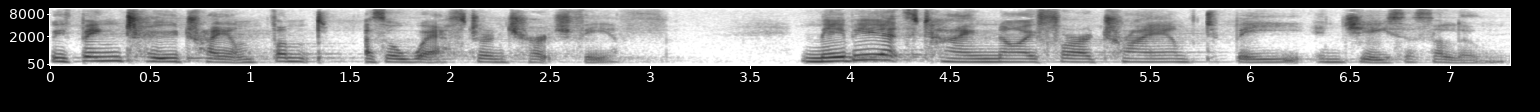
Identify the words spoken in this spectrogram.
We've been too triumphant as a Western church faith. Maybe it's time now for our triumph to be in Jesus alone.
